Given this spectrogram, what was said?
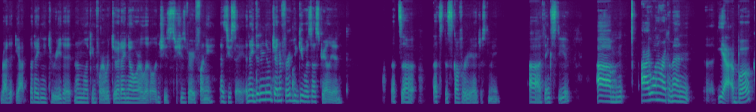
read it yet. But I need to read it, and I'm looking forward to it. I know her a little, and she's she's very funny, as you say. And I didn't know Jennifer Higgie was Australian. That's a that's discovery I just made. Uh, thanks to you. Um, I want to recommend, uh, yeah, a book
